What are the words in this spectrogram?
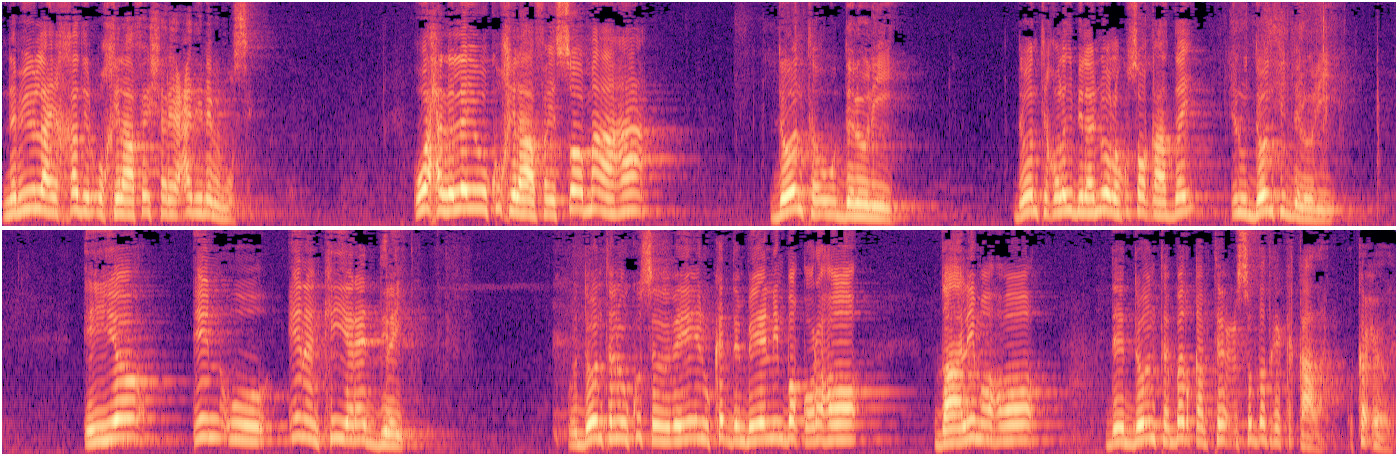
nebiyullaahi khadir uu khilaafay shareecadii nebi muuse. Waxa la leeyahy uu ku khilaafay soo ma aha doonta uu dalooliyey. Doontii qoladii bilaanoolka ku soo qaaday inuu doontii dalooliyey iyo in uu inankii yaraa dilay. Oo doontana uu ku sababeeyey inuu ka dambeeyey nin boqorahoo daalimahoo dee doonta bad qabtee cusub dadka ka qaada oo ka xooga.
